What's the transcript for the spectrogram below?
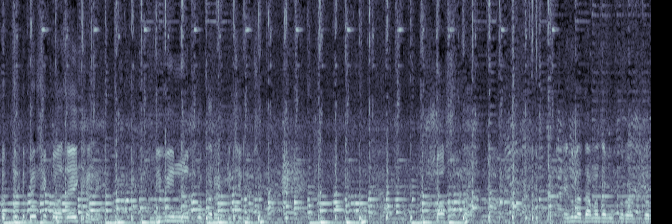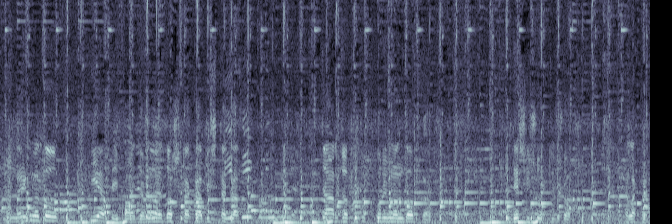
সবচেয়ে বেশি পাওয়া যায় এখানে বিভিন্ন প্রকারের বিচি কুচি এগুলো দামাদামি করার দরকার নেই। এগুলো তো ইয়াতেই পাওয়া যায়। মানে দশ টাকা বিশ টাকা। যার যতটুকু পরিমাণ দরকার। দেশি সবজি সব এলাকায়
